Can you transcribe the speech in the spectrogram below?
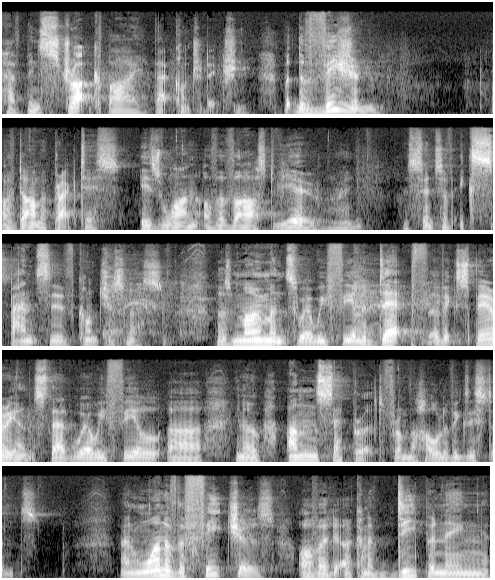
have been struck by that contradiction. But the vision of Dharma practice is one of a vast view, right? A sense of expansive consciousness those moments where we feel a depth of experience that where we feel, uh, you know, unseparate from the whole of existence. And one of the features of a, a kind of deepening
